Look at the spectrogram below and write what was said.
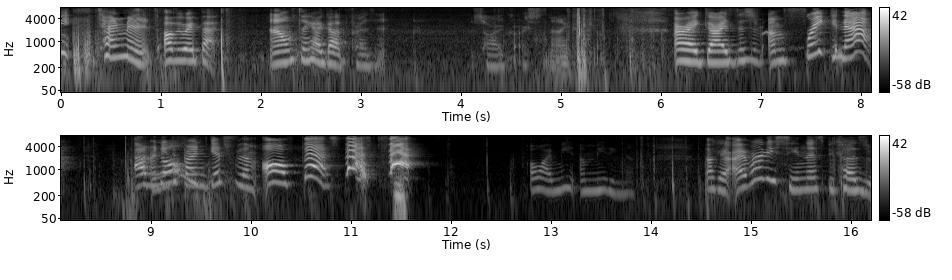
me 10 minutes. I'll be right back. I don't think I got a present. Sorry, Carson. I cut you. All right, guys. This is. I'm freaking out. I need to find gifts for them all fast, fast, fast. Oh, I meet. I'm meeting them. Okay, I've already seen this because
